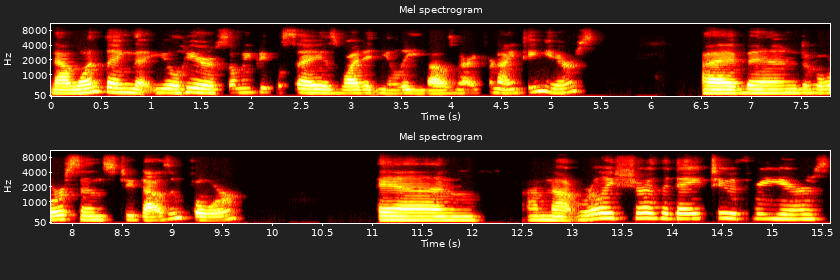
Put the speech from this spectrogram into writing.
Now, one thing that you'll hear so many people say is, Why didn't you leave? I was married for 19 years. I've been divorced since 2004 and I'm not really sure the date, two or three years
